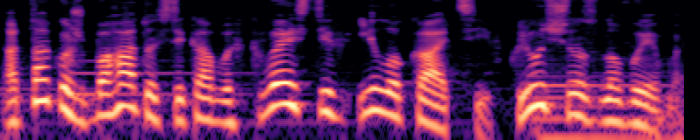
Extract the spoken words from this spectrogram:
а також багато цікавих квестів і локацій, включно з новими.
